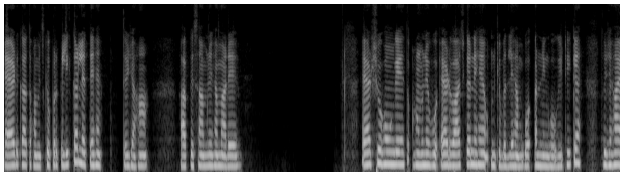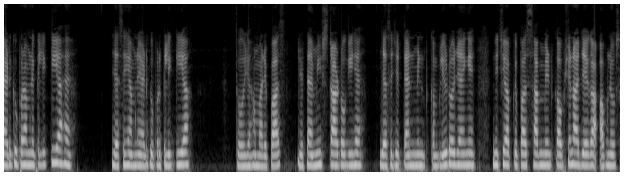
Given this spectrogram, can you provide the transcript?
ऐड का तो हम इसके ऊपर क्लिक कर लेते हैं। तो यहाँ आपके सामने हमारे ऐड शो होंगे तो हमने वो ऐड वाच करने हैं, उनके बदले हमको अर्निंग होगी, ठीक है? तो यहाँ ऐड के ऊपर हमने क्लिक किया है, जैसे ही हमने ऐड के ऊपर क्लिक किया तो यहाँ हमारे पास ये टाइमिंग स्टार्ट होगी है। जैसे ये टेन मिनट कंप्लीट हो जाएँगे, नीचे आपके पास सबमिट का ऑप्शन आ जाएगा। आपने उस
